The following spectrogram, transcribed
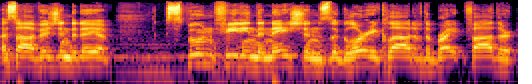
I saw a vision today of spoon feeding the nations the glory cloud of the bright Father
